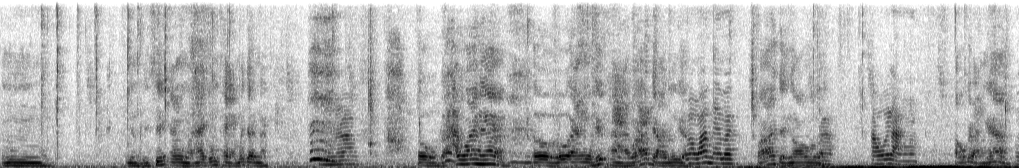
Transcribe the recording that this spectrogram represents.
ừ. ừ. Xuyến ăn mà ai cũng thèm hết trơn nè. Ừ, ồ đã quá ha. Ồ ăn hết hà quá trời luôn kìa. Ngon quá mẹ ơi. Quá trời ngon luôn. Dạ. ăn cái lần nè âu cái đằng ha. Ừ.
